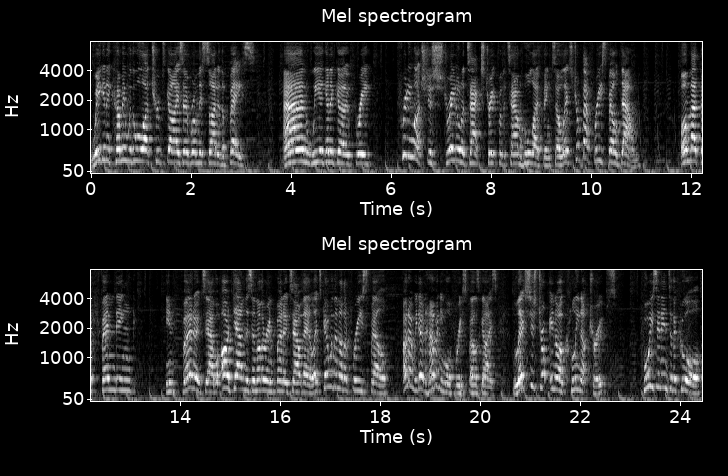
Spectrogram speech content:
We're going to come in with all our troops, guys, over on this side of the base. And we are going to go free pretty much just straight on attack, straight for the town hall, I think. So let's drop that freeze spell down on that defending Inferno Tower. Oh, damn, there's another Inferno Tower there. Let's go with another freeze spell. Oh, no, we don't have any more freeze spells, guys. Let's just drop in our cleanup troops, poison into the core,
